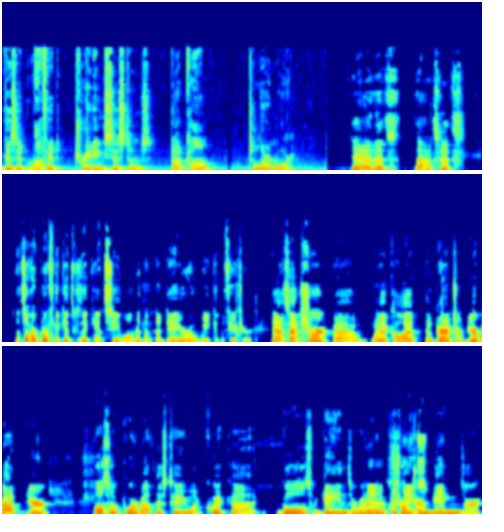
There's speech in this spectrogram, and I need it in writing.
Visit moffittrainingsystems.com to learn more. Yeah, and it's no, it's it's That's a hard part for the kids because they can't see longer than a day or a week in the future. yeah, it's that short. Uh, what do they call it? And parents are you're about you're also poor about this too. You want quick uh, goals, gains, or whatever, Yeah, short term gains, yeah. or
